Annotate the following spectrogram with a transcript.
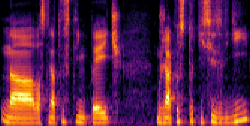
na, vlastně na tu Steam page možná jako 100 000 lidí,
